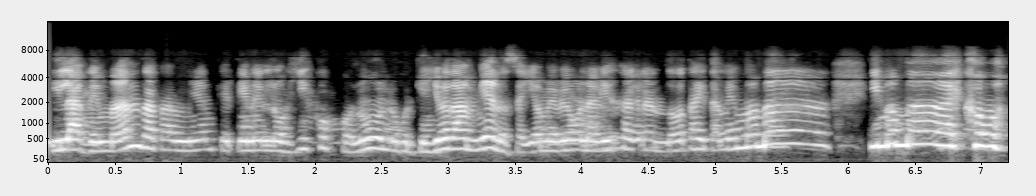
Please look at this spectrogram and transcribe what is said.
y la demanda también que tienen los hijos con uno, porque yo también, o sea, yo me veo una vieja grandota y también mamá, y mamá, es como,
